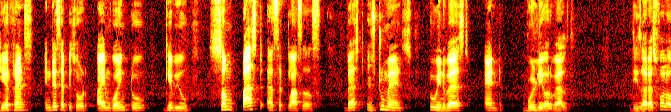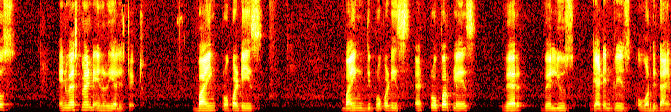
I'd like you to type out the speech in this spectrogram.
Dear friends, in this episode, I am going to give you some past asset classes, best instruments to invest and build your wealth. These are as follows. Investment in real estate, buying properties, buying the properties at proper place where values get increased over the time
